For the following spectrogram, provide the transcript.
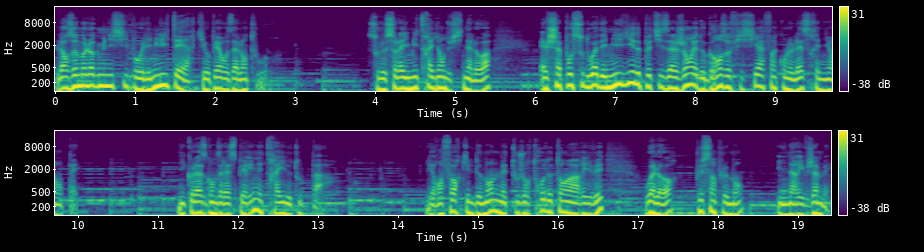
leurs homologues municipaux et les militaires qui opèrent aux alentours. Sous le soleil mitraillant du Sinaloa, elle chapeau sous doigt des milliers de petits agents et de grands officiers afin qu'on le laisse régner en paix. Nicolas González Perrin est trahi de toutes parts. Les renforts qu'il demande mettent toujours trop de temps à arriver, ou alors, plus simplement, ils n'arrivent jamais.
